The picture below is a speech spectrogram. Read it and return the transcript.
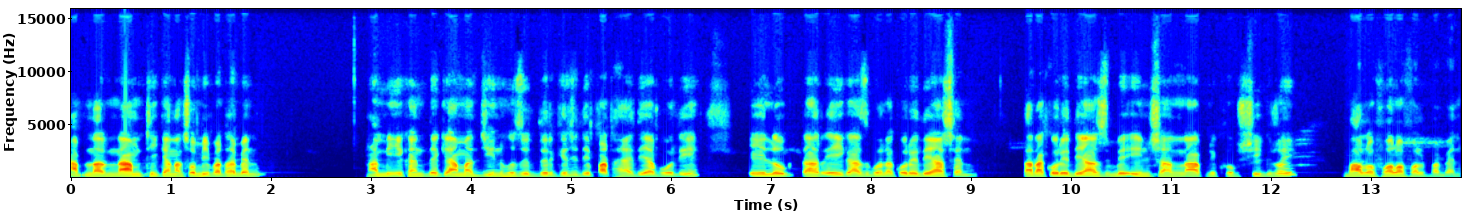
আপনার নাম, ঠিকানা ছবি পাঠাবেন। আমি এখান থেকে আমার জিন হুজুরদেরকে যদি পাঠায় দিয়া বলি, এই লোকটার এই কাজগুলা করে দিয়ে আসেন। তারা করে দিয়ে আসবে ইনশাল্লাহ আপনি খুব শীঘ্রই ভালো ফলাফল পাবেন।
